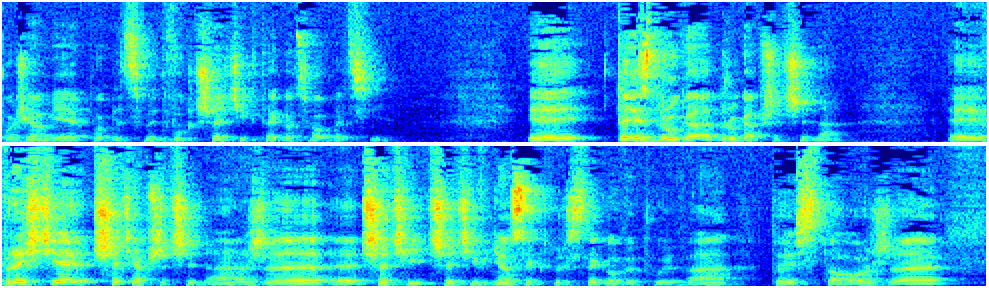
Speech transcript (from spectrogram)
poziomie powiedzmy 2 trzecich tego, co obecnie. To jest druga, druga przyczyna. Wreszcie trzecia przyczyna, że trzeci, trzeci wniosek, który z tego wypływa, to jest to, że E,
